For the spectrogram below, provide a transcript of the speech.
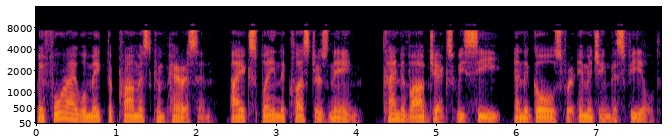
Before I will make the promised comparison, I explain the cluster's name, kind of objects we see, and the goals for imaging this field.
